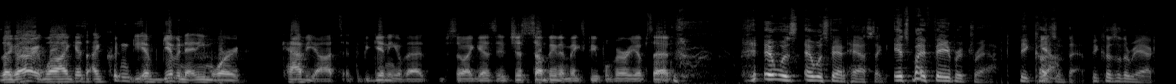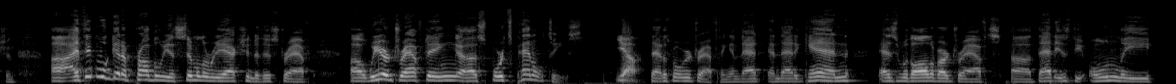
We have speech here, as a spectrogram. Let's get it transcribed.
I was like, all right, well, I guess I couldn't have given any more caveats at the beginning of that. So I guess it's just something that makes people very upset. It was it was fantastic. It's my favorite draft because Yeah. of that, because of the reaction. Uh, I think we'll get a probably a similar reaction to this draft. Uh, we are drafting uh, sports penalties. Yeah, That is what we're drafting, and that and that again, as with all of our drafts, uh, that is the only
